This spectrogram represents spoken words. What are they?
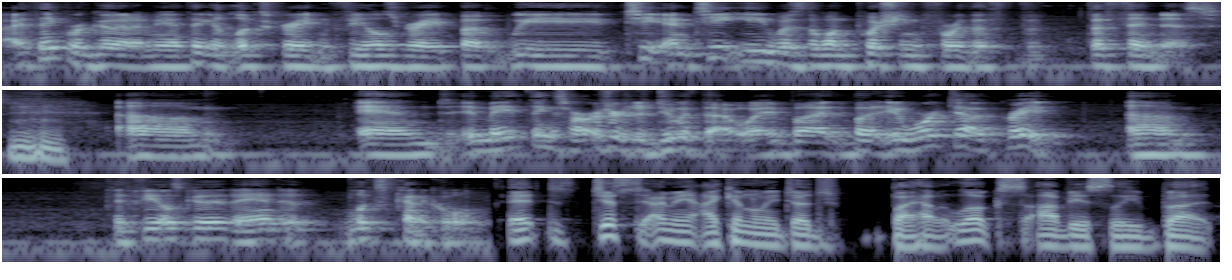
I think we're good. I mean, I think it looks great and feels great, but we T and TE was the one pushing for the the, the thinness, um, and it made things harder to do it that way. But but it worked out great. Um, it feels good and it looks kind of cool. It just, I mean, I can only judge by how it looks, obviously, but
